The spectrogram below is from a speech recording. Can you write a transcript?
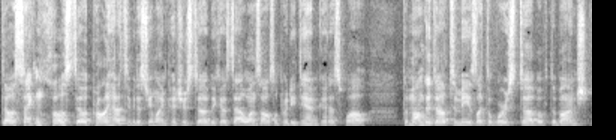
Though, second close, though, probably has to be the Streamline Pictures dub because that one's also pretty damn good as well. The manga dub to me is like the worst dub of the bunch.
